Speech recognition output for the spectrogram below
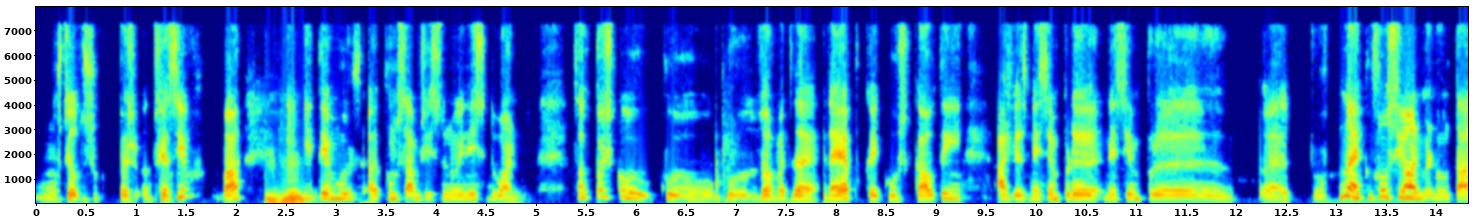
um estilo defensivo, vá, uhum. e, temos, uh, começámos isso no início do ano. Só que depois com, com, com o desenvolvimento da, da, época e com o scouting, às vezes nem sempre, nem sempre uh, não é que funcione, mas não está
